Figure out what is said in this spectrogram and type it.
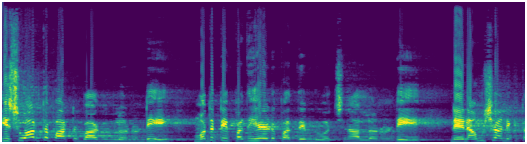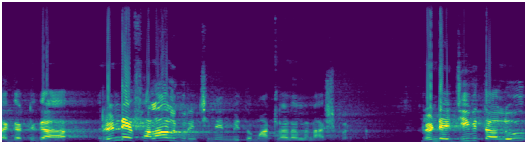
ఈ స్వార్థ పాఠ్య భాగంలో నుండి మొదటి పదిహేడు పద్దెనిమిది వచనాల్లో నుండి నేను అంశానికి తగ్గట్టుగా రెండే ఫలాల గురించి నేను మీతో మాట్లాడాలని ఆశపడతాను. రెండే జీవితాలు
